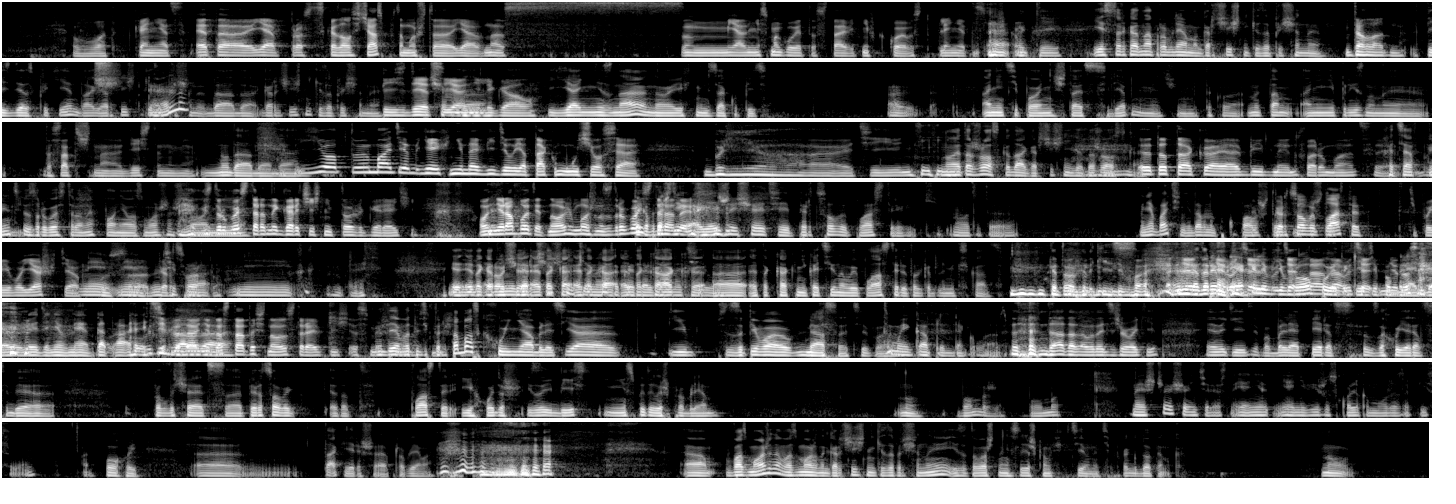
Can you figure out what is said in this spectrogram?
Вот, конец. Это я просто сказал сейчас, потому что я на с- м, я не смогу это вставить ни в какое выступление, это слишком. Окей. Есть только одна проблема. Горчичники запрещены. Да ладно. Пиздец, прикинь, да, горчичники Реально? запрещены. Да, да, горчичники запрещены. Пиздец, Почему? я Да. нелегал. Я не знаю, но их нельзя купить. А, Они типа не считаются целебными, что-нибудь такое. Ну там они не признаны. Достаточно действенными. Ну да, да, да. Ёб твою мать, я, я их ненавидел, я так мучился. Блять, Ну это жестко, да, горчичники это жестко. это такая обидная информация. Хотя, в принципе, с другой стороны, вполне возможно, что С другой стороны, горчичник тоже горячий. Он не работает, но можно с другой стороны. а есть же еще эти перцовые пластыри. Ну вот это... Меня батя недавно покупал, что... Перцовый что- пластырь, ты, типа его ешь, у тебя Не, вкус не, э, ну перца типа, не... Блядь. Это, короче, это, это, это это как, э, это как никотиновые пластыри, только для мексиканцев, которые такие типа... Которые у приехали в у Европу и у такие, типа, блядь, люди не умеют У готовить. тебя, да, недостаточно острая пища. Вот я смешно, вот эти, которые, смешно. табаско хуйня, блядь, я и запиваю мясо, типа. Это мои капли для глаз. Да-да-да, вот эти чуваки. И такие, типа, бля, перец захуярил себе, получается, перцовый этот пластырь, и ходишь, и заебись, и не испытываешь проблем. Ну, бомба же, бомба. Знаешь, что еще интересно? Я не, я не вижу, сколько мы уже записываем. Похуй. Э, Так я решаю проблемы. Э, Возможно, возможно, горчичники запрещены из-за того, что они слишком эффективны, типа как допинг. Ну,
